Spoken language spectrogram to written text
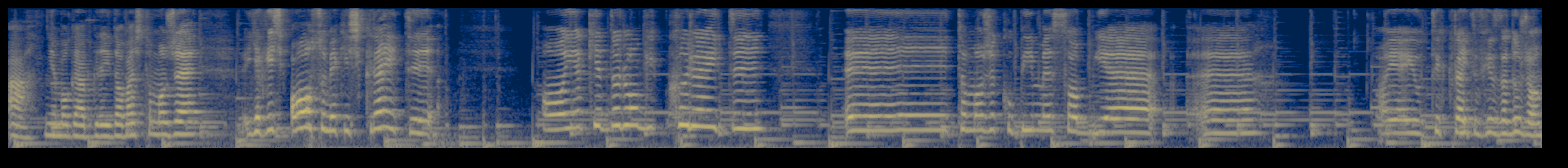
A, nie mogę upgrade'ować. To może jakieś... O, są jakieś krejty. O, jakie drogie krejty. Yy, to może kupimy sobie. Yy, ojeju, tych krejtów jest za dużo.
